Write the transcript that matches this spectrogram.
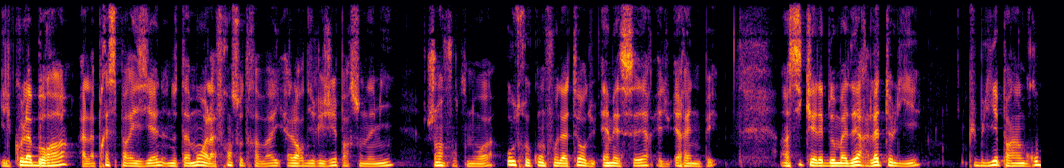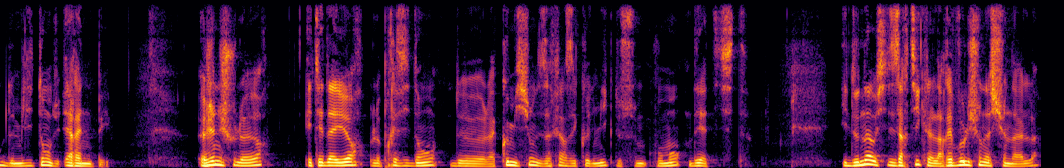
il collabora à la presse parisienne, notamment à la France au Travail, alors dirigée par son ami Jean Fontenoy, autre cofondateur du MSR et du RNP, ainsi qu'à l'hebdomadaire L'Atelier, publié par un groupe de militants du RNP. Eugène Schuller était d'ailleurs le président de la commission des affaires économiques de ce mouvement déatiste. Il donna aussi des articles à la Révolution nationale,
